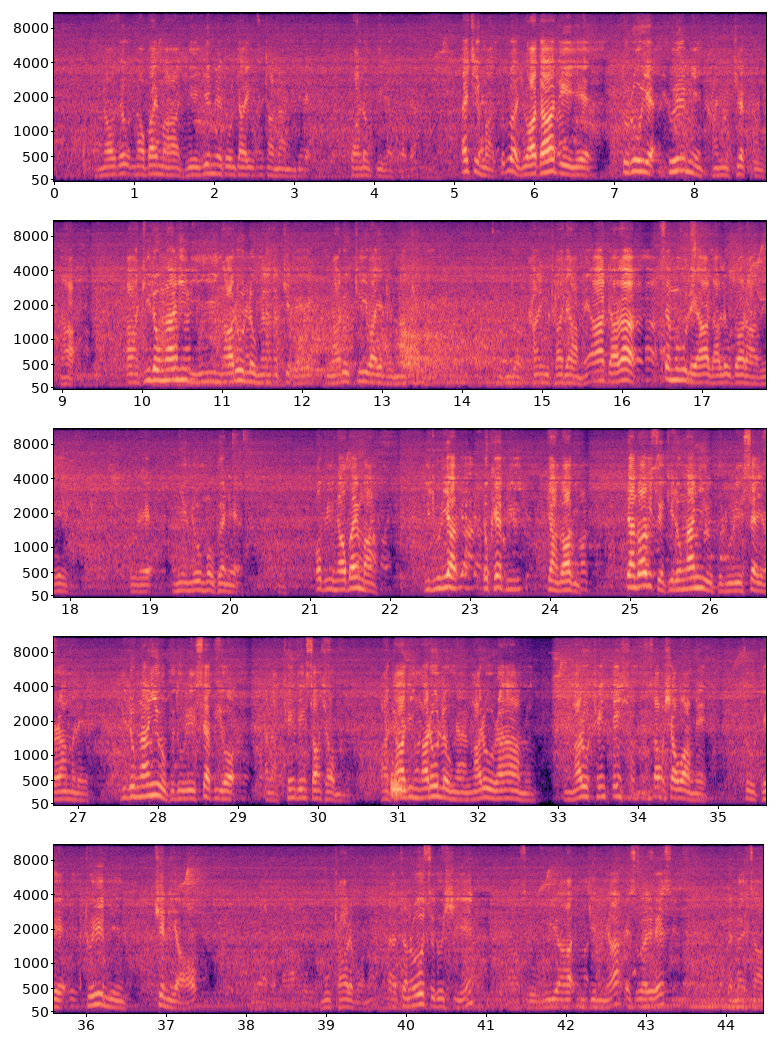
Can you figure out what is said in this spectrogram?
နောက်ဆုံးနောက်ပိုင်းမှာရေရင်းမြစ်တုံးကြိုက်ဌာနအနေနဲ့သွားလုပ်ပေးတယ်ပေါ့ဗျာ။အဲ့ချိန်မှာသူတို့ကရွာသားတွေရဲ့သူတို့ရဲ့အတွေးအမြင်ခံယူချက်ကိုကအာဒီလုပ်ငန်းကြီးဒီငါတို့လုပ်ငန်းဖြစ်တယ်ငါတို့ကြေးပါရဲ့လုပ်ငန်းဖြစ်တယ်ဆိုပြီးတော့ခံယူထားကြမယ်အာဒါကစက်မှုလေအားလာလုပ်သွားတာပဲဆိုတဲ့အမြင်မျိုးမဟုတ်ဘဲနဲ့ဟုတ်ပြီနောက်ပိုင်းမှာဒီလူတွေကလုတ်ခဲ့ပြီးပြန်သွားပြီပြန်သွားပြီဆိုရင်ဒီလုပ်ငန်းကြီးကိုဘယ်လူတွေဆက်ရမ်းမလဲဒီလုပ်ငန်းကြီးကိုဘယ်သူတွေဆက်ပြီးတော့ ဟလာထိန်းသိမ်းဆောင်ရှောက်မလဲအာဒါဒီငါတို့လုပ်ငန်းငါတို့ရမ်းရမယ်ငါတို့ထိန်းသိမ်းဆောင်ရှောက်ရမယ်ဆိုတဲ့အတွေးအမြင်ဖြစ်နေအောင်ဟိုကဒါမူထားတယ်ပေါ့နော်အဲကျွန်တော်တို့ဆိုလို့ရှိရင်စ so we are engineer as well as organizer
